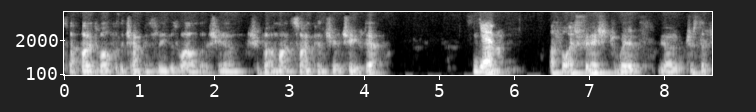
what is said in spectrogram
So that bodes well for the Champions League as well. That she um, she put her mind to something and she achieved it. Yeah. Um, I thought I'd finished with you know just a f-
